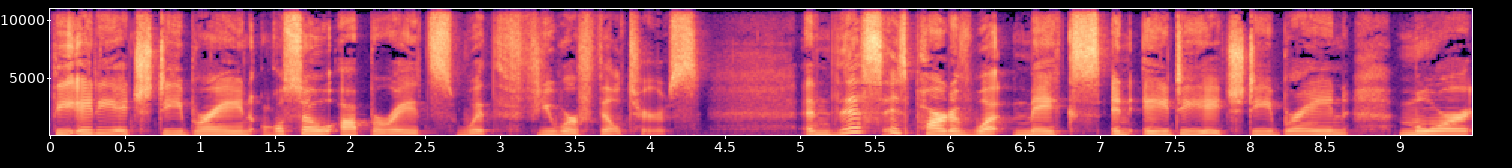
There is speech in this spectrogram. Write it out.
The ADHD brain also operates with fewer filters. And this is part of what makes an ADHD brain more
